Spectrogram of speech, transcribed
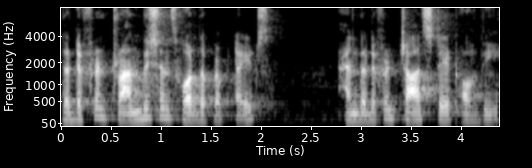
the different transitions for the peptides and the different charge state of the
